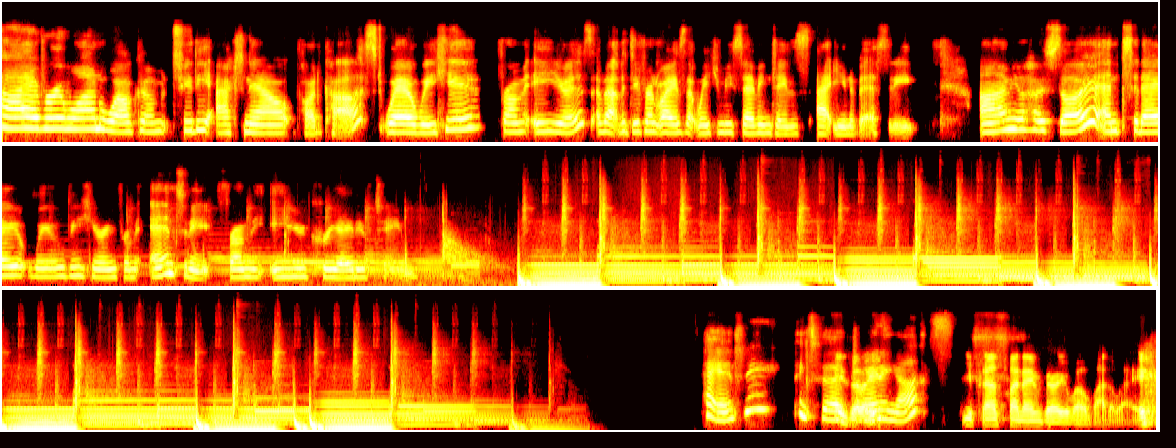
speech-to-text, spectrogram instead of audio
Hi, everyone. Welcome to the Act Now podcast, where we hear from EUers about the different ways that we can be serving Jesus at university. I'm your host, Zoe, and today we will be hearing from Anthony from the EU Creative Team. Anthony. Thanks for Hey, joining us. You pronounced my name very well, by the way.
